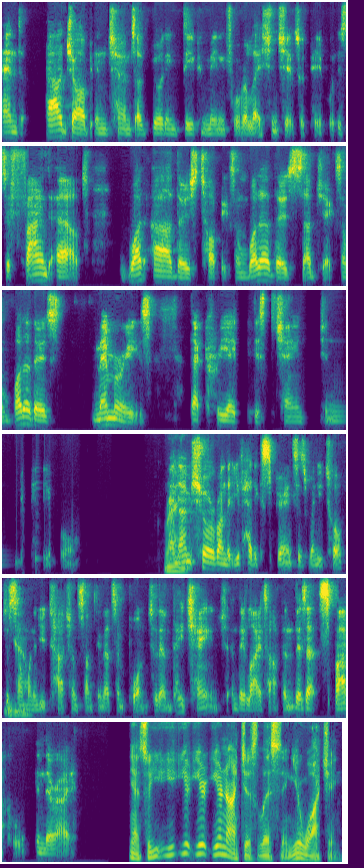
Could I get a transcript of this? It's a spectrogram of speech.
And our job in terms of building deep and meaningful relationships with people is to find out what are those topics and what are those subjects and what are those memories that create this change in people. Right. And I'm sure, Ron, that you've had experiences when you talk to yeah. someone and you touch on something that's important to them, they change and they light up, and there's that sparkle in their eye. Yeah. So you, you, you're you're not just listening; you're watching.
